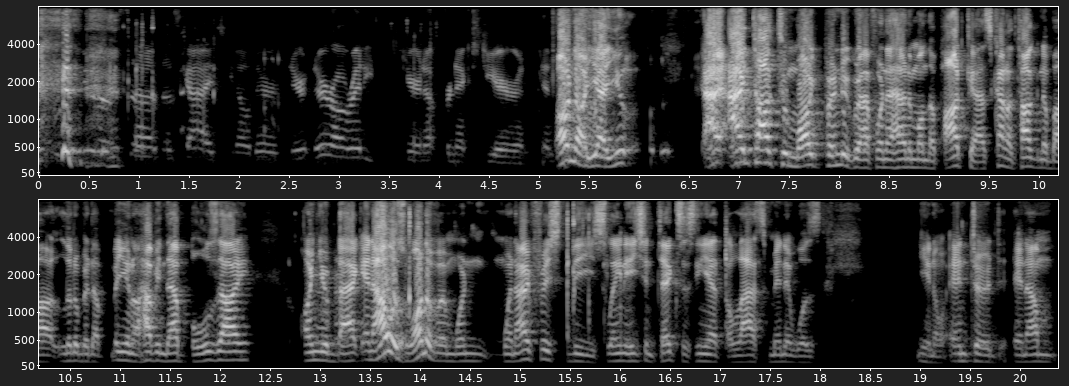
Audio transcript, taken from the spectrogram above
those, uh, those guys, you know, they're they're they're already gearing up for next year. And, and Oh no, yeah, you. I, I talked to Mark Prendergraph when I had him on the podcast, kind of talking about a little bit of you know having that bullseye on your back, and I was one of them when when I fished the Slay Nation Texas, and he at the last minute was, you know, entered, and I'm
